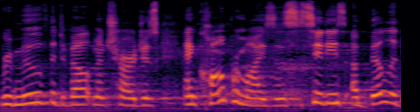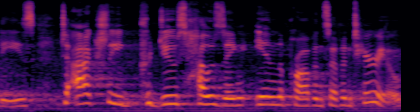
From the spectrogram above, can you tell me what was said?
removed the development charges and compromises cities' abilities to actually produce housing in the province of Ontario.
